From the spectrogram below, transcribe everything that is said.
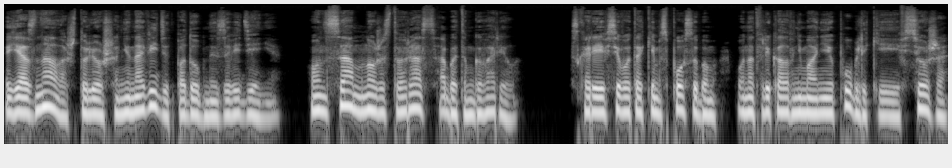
Я знала, что Лёша ненавидит подобные заведения. Он сам множество раз об этом говорил. Скорее всего, таким способом он отвлекал внимание публики, и все же...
